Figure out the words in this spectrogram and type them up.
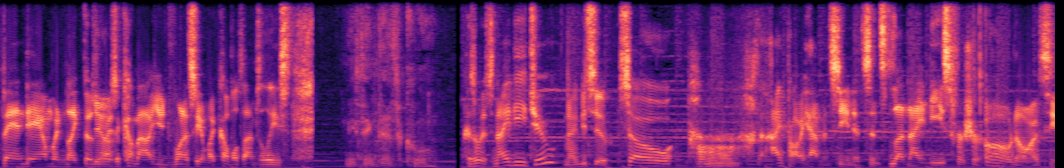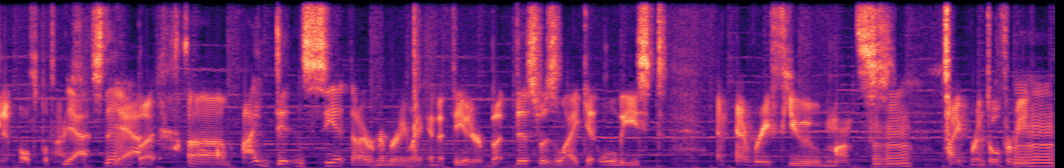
Van Damme when like those Yeah. movies would come out, you'd want to see them like a couple times at least. You think that's cool? Because it was '92, 92. so I probably haven't seen it since the '90s for sure. Oh no, I've seen it multiple times Yeah, since then. yeah. But um, I didn't see it that I remember anyway in the theater. But this was like at least an every few months Mm-hmm. type rental for me.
